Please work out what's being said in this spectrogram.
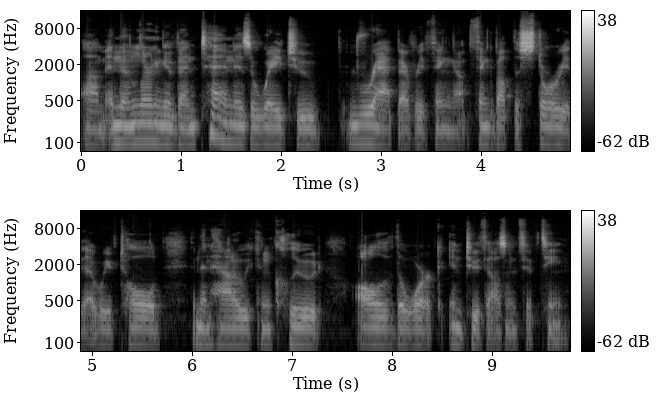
Um, and then learning event 10 is a way to wrap everything up, think about the story that we've told, and then how do we conclude all of the work in 2015.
